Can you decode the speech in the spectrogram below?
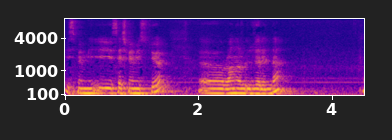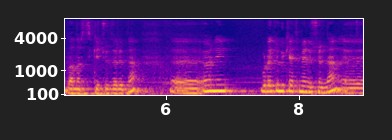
ismimi e, seçmemi istiyor. E, runner üzerinden. Runner sketch üzerinden. E, örneğin buradaki look menüsünden e,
